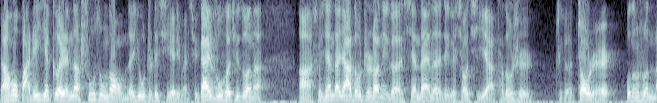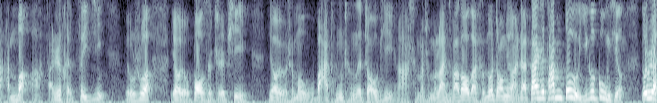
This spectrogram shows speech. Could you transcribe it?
然后把这些个人呢输送到我们的优质的企业里面去。该如何去做呢？啊，首先大家都知道，那个现在的这个小企业啊，它都是这个招人，不能说难吧，啊，反正很费劲。比如说要有 boss 直聘，要有什么五八同城的招聘啊，什么什么乱七八糟的很多招聘网站，但是他们都有一个共性，都是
